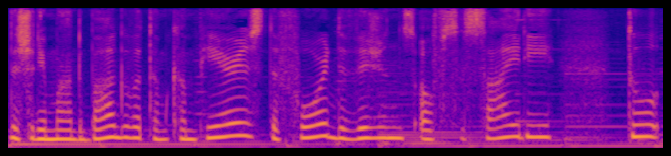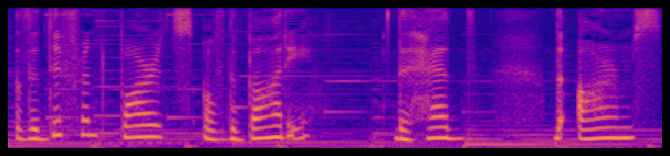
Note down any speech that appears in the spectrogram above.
The Srimad Bhagavatam compares the four divisions of society to the different parts of the body the head, the arms,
